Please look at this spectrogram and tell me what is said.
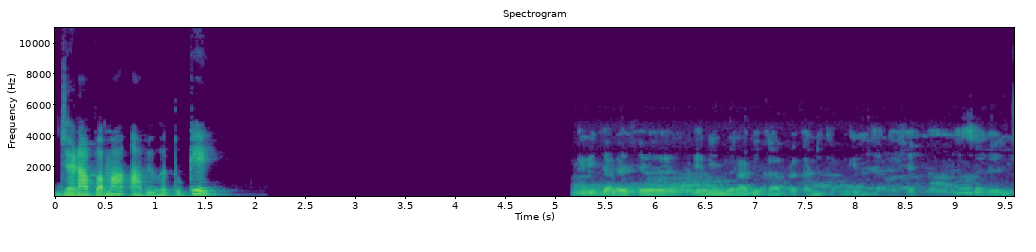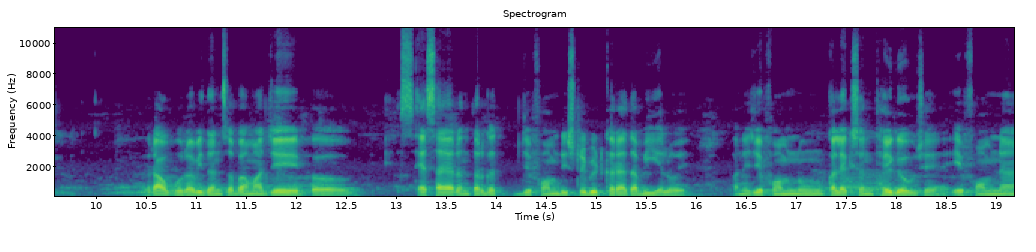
જણાવવામાં આવ્યું હતું કે કામગીરી ચાલે છે. એની અંદર આજે કયા પ્રકારની કામગીરી ચાલે છે? રાવપુરા વિધાનસભામાં જે એસઆઈઆર અંતર્ગત જે ફોર્મ ડિસ્ટ્રીબ્યુટ કર્યા હતા બીએલઓએ અને જે ફોર્મનું કલેક્શન થઈ ગયું છે, એ ફોર્મના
